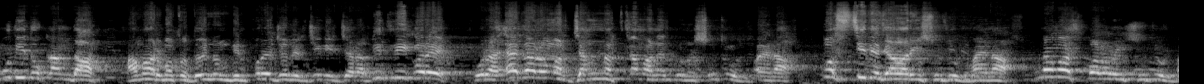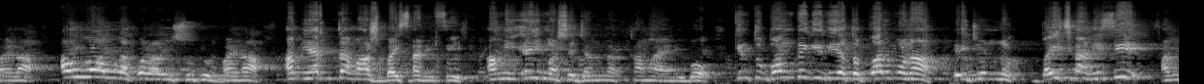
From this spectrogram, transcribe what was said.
মুদি দোকানদার, আমার মতো দৈনন্দিন প্রয়োজনের জিনিস যারা বিক্রি করে, ওরা এগারো মাস জান্নাত কামানের কোনো সুযোগ হয় না। মসজিদে যাওয়ার এই সুযোগ হয় না নামাজ পড়ার এই সুযোগ হয় না আল্লাহ আল্লাহ করার এই সুযোগ হয় না। আমি একটা মাস বাইসা নিছি আমি এই মাসে জান্নাত কামায় নিব কিন্তু বন্দেগি দিয়ে তো পারব না এই জন্য বাইছা নিছি আমি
